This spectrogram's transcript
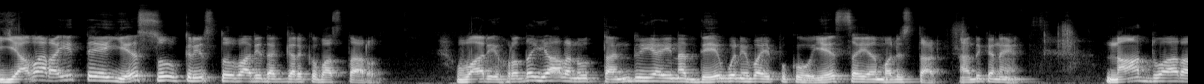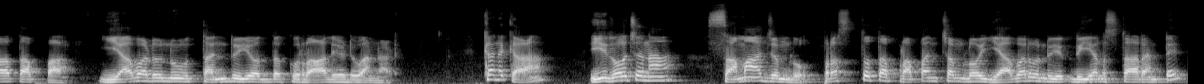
ఎవరైతే యేసు క్రీస్తు వారి దగ్గరకు వస్తారో వారి హృదయాలను తండ్రి అయిన దేవుని వైపుకు ఏసయ్య మలుస్తాడు. అందుకనే నా ద్వారా తప్ప ఎవడును తండ్రి యొద్దకు రాలేడు అన్నాడు. కనుక ఈ రోజున సమాజంలో ప్రస్తుత ప్రపంచంలో ఎవరు రియల్ స్టార్ అంటే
